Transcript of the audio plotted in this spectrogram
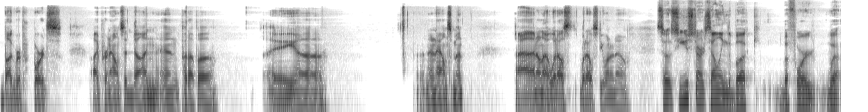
bug reports, I pronounce it done and put up a a uh, an announcement. I don't know what else. What else do you want to know? So, so you start selling the book before. Well,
